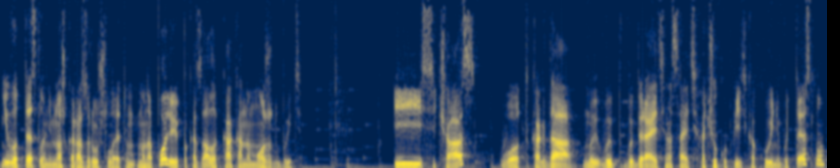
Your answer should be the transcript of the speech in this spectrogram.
И вот Tesla немножко разрушила эту монополию и показала, как она может быть. И сейчас, вот, когда мы, вы выбираете на сайте «хочу купить какую-нибудь Теслу»,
